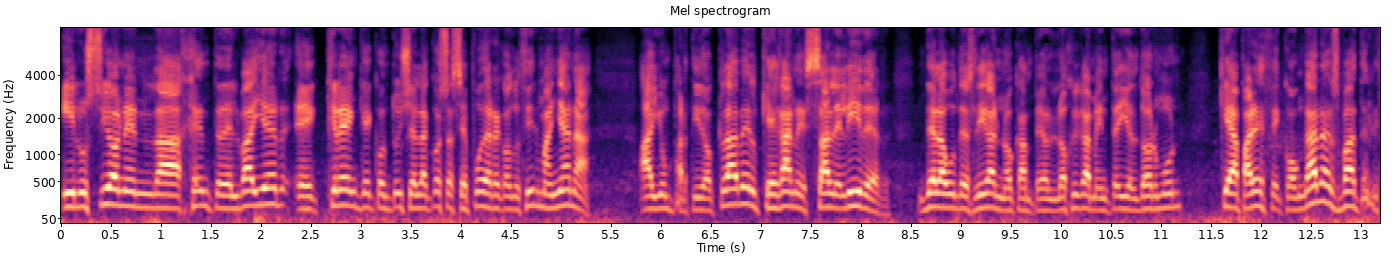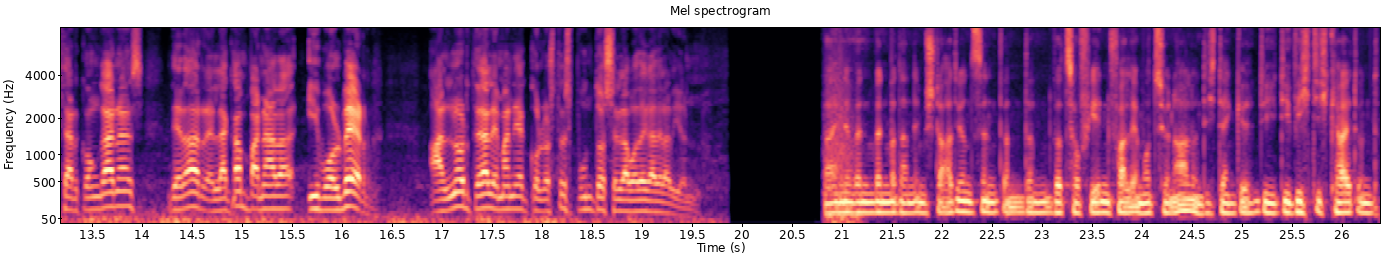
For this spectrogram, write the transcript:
ilusión en la gente del Bayern, eh, creen que con Tuchel la cosa se puede reconducir mañana. Hay un partido clave, el que gane sale líder de la Bundesliga, no campeón lógicamente, y el Dortmund que aparece con ganas, va a aterrizar con ganas de dar la campanada y volver al norte de Alemania con los tres puntos en la bodega del avión. Wenn, wenn wir dann im Stadion sind, dann, dann wird es auf jeden Fall emotional. Und ich denke, die, die Wichtigkeit und,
